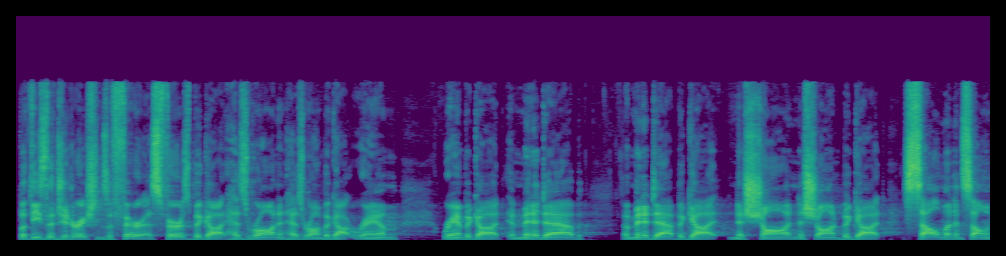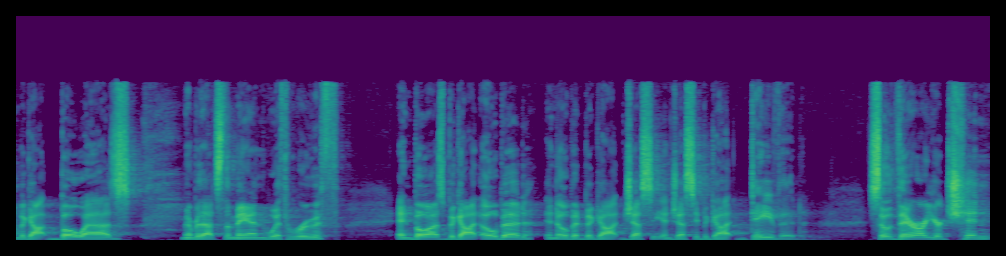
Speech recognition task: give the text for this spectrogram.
But these are the generations of Pharez. Pharez begot Hezron, and Hezron begot Ram. Ram begot Amminadab. Amminadab begot Nahshon. Nahshon begot Salmon, and Salmon begot Boaz. Remember, that's the man with Ruth. And Boaz begot Obed, and Obed begot Jesse, and Jesse begot David. So there are your, chin,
